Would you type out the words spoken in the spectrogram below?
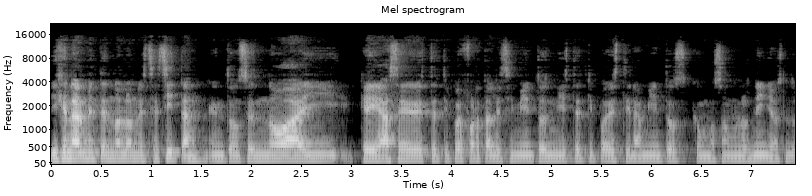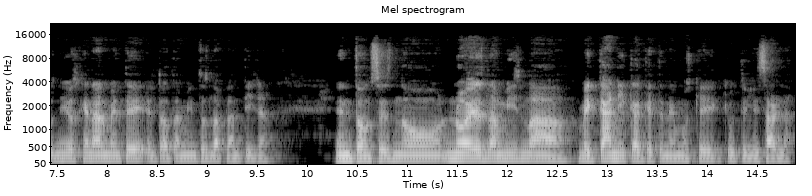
y generalmente no lo necesitan. Entonces no hay que hacer este tipo de fortalecimientos ni este tipo de estiramientos como son los niños. Los niños generalmente el tratamiento es la plantilla. Entonces no, no es la misma mecánica que tenemos que, que utilizarla.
